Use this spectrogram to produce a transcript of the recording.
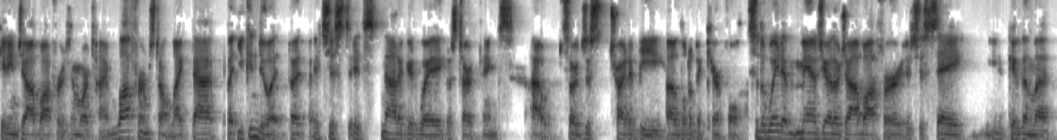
getting job offers in more time. Law firms don't like that, but you can do it, but it's just, it's not a good way to start things out. So just try to be a little bit careful. So the way to manage your other job offer is just say, you know, give them a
